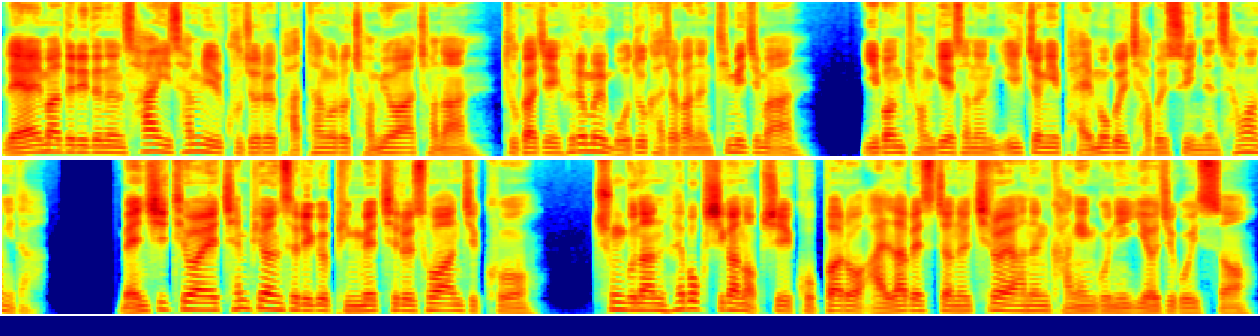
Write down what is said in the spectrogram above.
레알 마드리드는 4-2-3-1 구조를 바탕으로 점유와 전환 두 가지 흐름을 모두 가져가는 팀이지만 이번 경기에서는 일정이 발목을 잡을 수 있는 상황이다. 맨시티와의 챔피언스리그 빅매치를 소화한 직후 충분한 회복 시간 없이 곧바로 알라베스전을 치러야 하는 강행군이 이어지고 있어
